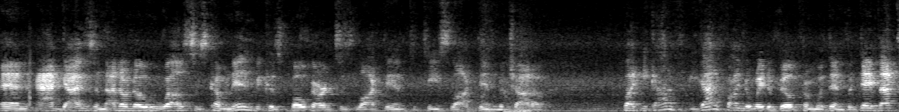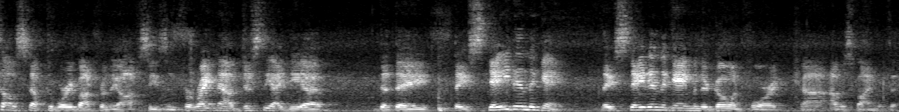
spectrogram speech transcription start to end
and add guys, and I don't know who else is coming in because Bogaerts is locked in, Tatis locked in, Machado. But you gotta you gotta find a way to build from within. But Dave, that's all stuff to worry about for the offseason. For right now, just the idea that they they stayed in the game. They stayed in the game and they're going for it. Uh, I was fine with it.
